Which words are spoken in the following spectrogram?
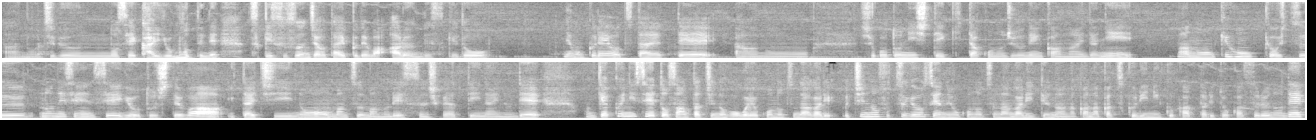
あの自分の世界を持ってね突き進んじゃうタイプではあるんですけどでもクレイを伝えてあの仕事にしてきたこの10年間の間にあの基本教室のね先生業としては1対1のマンツーマンのレッスンしかやっていないので逆に生徒さんたちの方が横のつながりうちの卒業生の横のつながりっていうのはなかなか作りにくかったりとかするので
